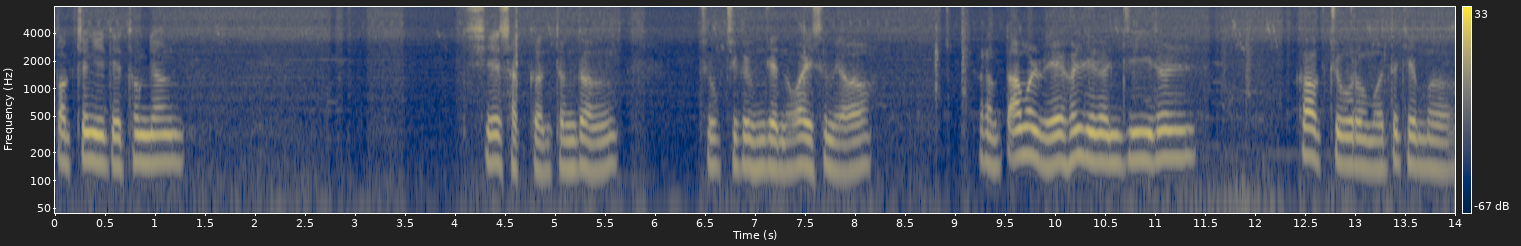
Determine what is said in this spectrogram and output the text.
박정희 대통령 시해 사건 등등 쭉 지금 이제 놓아 있으며 그럼 땀을 왜 흘리는지를 과학적으로 뭐 어떻게 뭐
